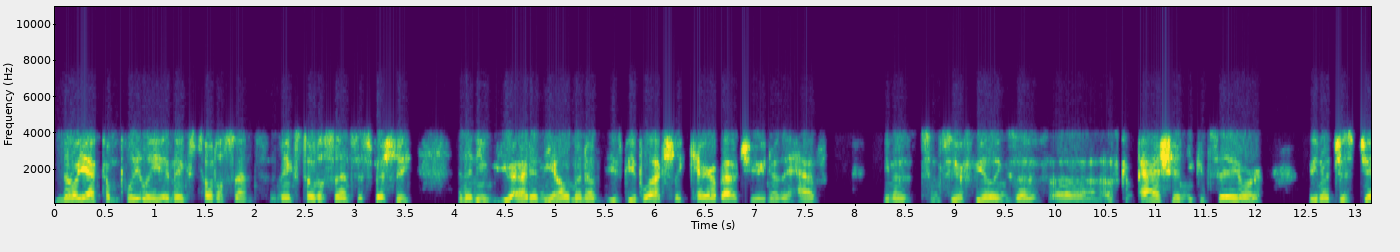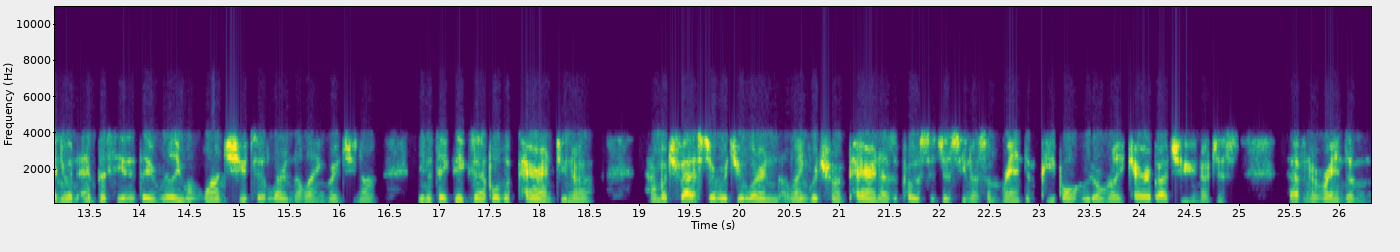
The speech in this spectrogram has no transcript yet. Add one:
No yeah completely. It makes total sense. It makes total sense especially and then you, you add in the element of these people actually care about you. You know they have you know sincere feelings of uh, of compassion you could say or you know just genuine empathy that they really want you to learn the language you know. You know take the example of a parent you know. How much faster would you learn a language from a parent as opposed to just you know some random people who don't really care about you you know just having a random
